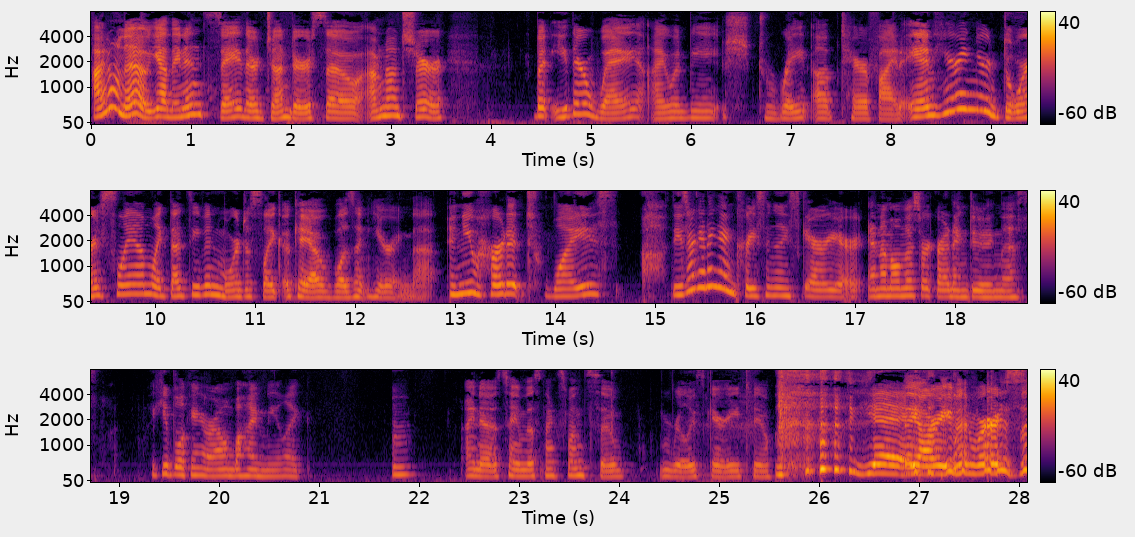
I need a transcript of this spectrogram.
I don't know. Yeah, they didn't say their gender, so I'm not sure. But either way, I would be straight up terrified. And hearing your door slam, like that's even more just like, okay, I wasn't hearing that. And you heard it twice. These are getting increasingly scarier, and I'm almost regretting doing this. I keep looking around behind me like, mm. I know, same. This next one's so really scary too. yay. they are even worse.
